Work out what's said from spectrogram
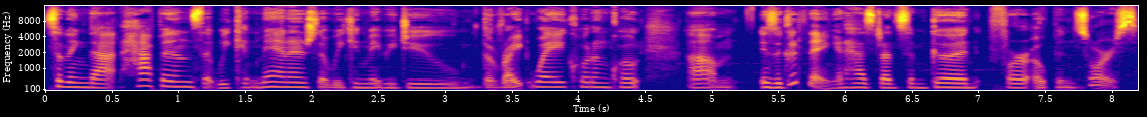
something that happens that we can manage, that we can maybe do the right way, quote unquote, um, is a good thing. It has done some good for open source.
